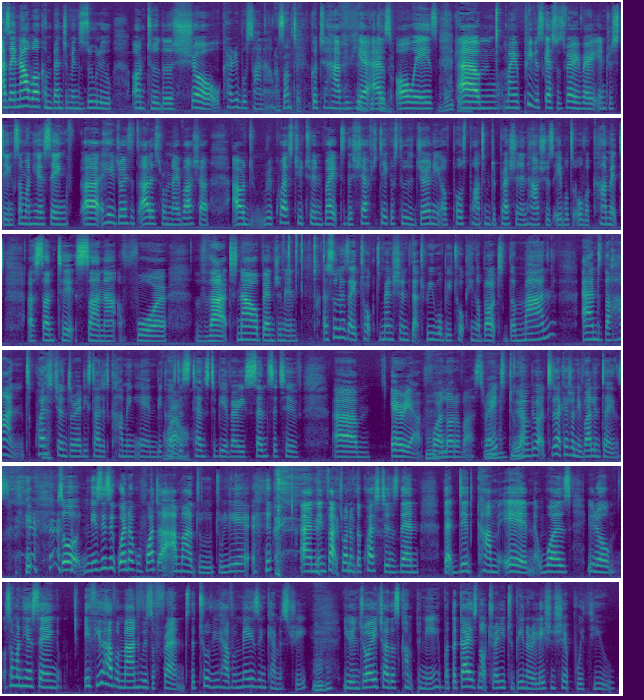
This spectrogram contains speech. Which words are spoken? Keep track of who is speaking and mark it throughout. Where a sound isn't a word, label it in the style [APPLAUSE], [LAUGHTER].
Speaker 1: As I now welcome Benjamin Zulu onto the show. Karibu sana.
Speaker 2: Asante.
Speaker 1: Good to have you [LAUGHS] here as always.
Speaker 2: Thank you.
Speaker 1: Um, my previous guest was very, very interesting. Someone here saying, uh, Hey Joyce, it's Alice from Naivasha. I would request you to invite the chef to take us through the journey of postpartum depression and how she was able to overcome it. Asante sana for that. Now, Benjamin, as soon as I talked, mentioned that we will be talking about the man and the hunt, questions already started coming in because this tends to be a very sensitive um, area for a mm-hmm. lot of us right? Mm-hmm. Tumeambiwa tena kesho ni valentines. [LAUGHS] So ni sisi kwenda kufuata ama [LAUGHS] and in fact one of the questions then that did come in was you know someone here saying if you have a man who is a friend the two of you have amazing chemistry. Mm-hmm. You enjoy each other's company but the guy is not ready to be in a relationship with you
